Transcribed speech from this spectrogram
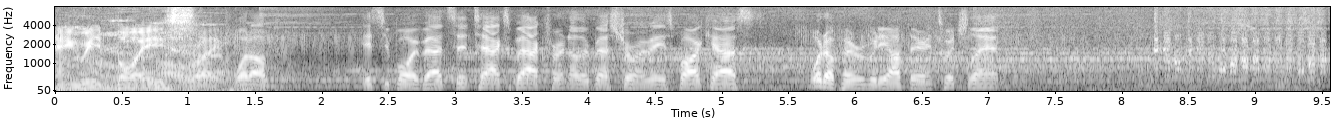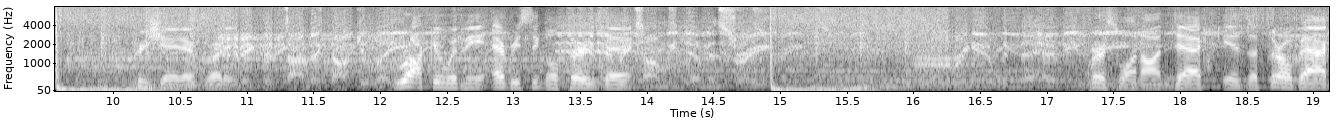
Angry boys. All right, what up? It's your boy Bad Syntax back for another Best Drum and Bass podcast. What up, everybody out there in Twitch land? Appreciate it, everybody. Rocking with me every single Thursday. First one on deck is a throwback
